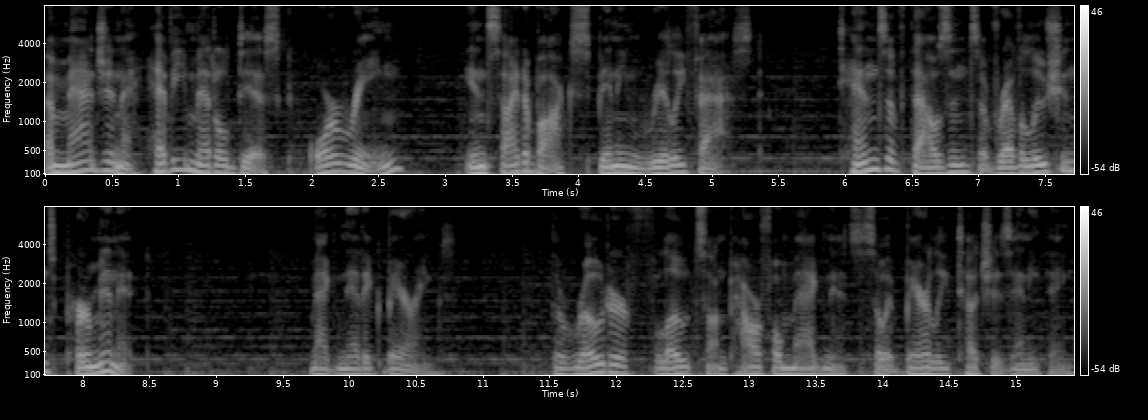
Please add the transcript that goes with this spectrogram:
Imagine a heavy metal disc or ring inside a box spinning really fast, tens of thousands of revolutions per minute. Magnetic bearings. The rotor floats on powerful magnets so it barely touches anything.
